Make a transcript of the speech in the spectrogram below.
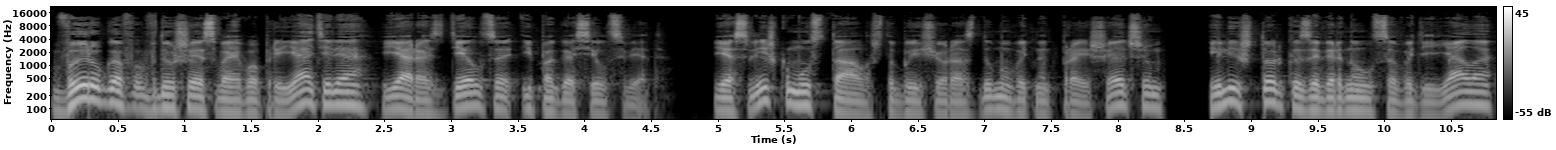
Выругав в душе своего приятеля, я разделся и погасил свет. Я слишком устал, чтобы еще раздумывать над происшедшим, и лишь только завернулся в одеяло,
